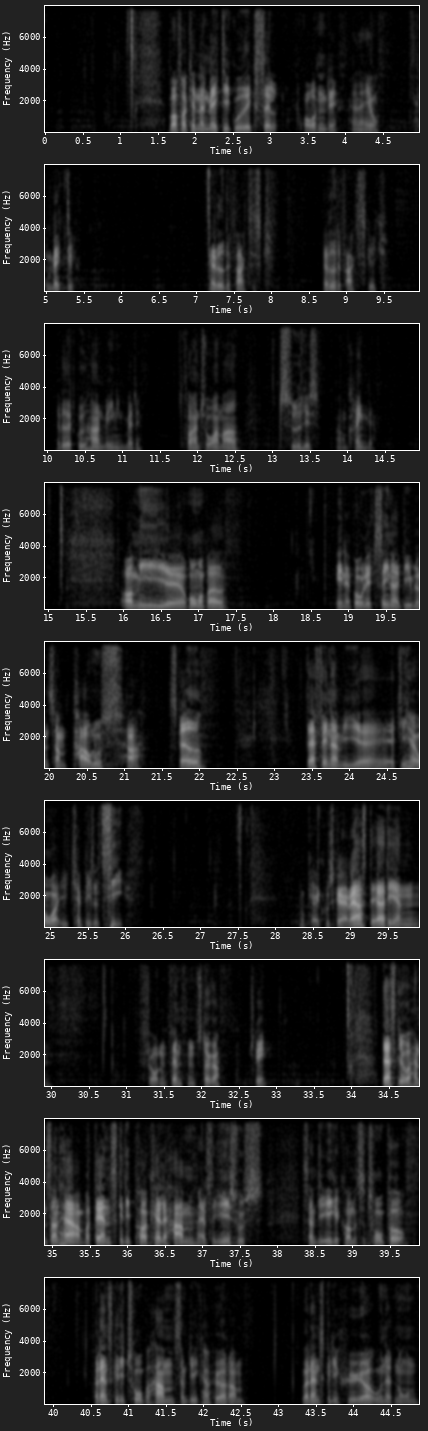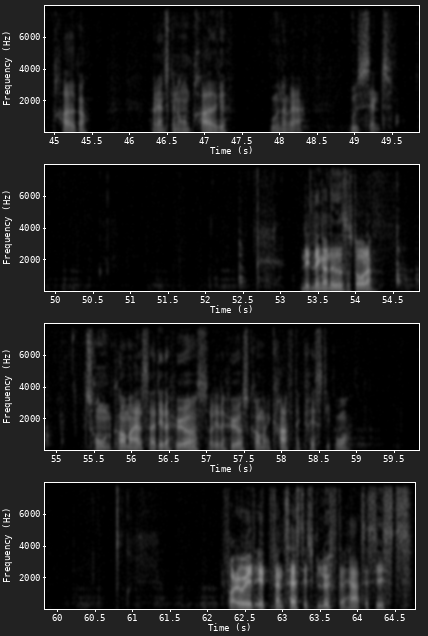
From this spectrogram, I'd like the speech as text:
Hvorfor kan den almægtige Gud ikke selv ordne det? Han er jo almægtig. Jeg ved det faktisk. Jeg ved det faktisk ikke. Jeg ved, at Gud har en mening med det, for hans ord er meget tydeligt omkring det. Om i øh, Romerbrevet, en bog lidt senere i Bibelen, som Paulus har skrevet, der finder vi øh, de her ord i kapitel 10. Nu kan jeg ikke huske, hvad vers det er. Det er en 14-15 stykker, måske. Der skriver han sådan her, hvordan skal de påkalde ham, altså Jesus, som de ikke er kommet til tro på? Hvordan skal de tro på ham, som de ikke har hørt om? Hvordan skal de høre, uden at nogen prædiker? Hvordan skal nogen prædike, uden at være udsendt? Lidt længere nede, så står der, Troen kommer altså af det, der høres, og det, der høres, kommer i kraft af Kristi ord. For øvrigt et, et fantastisk løfte her til sidst.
